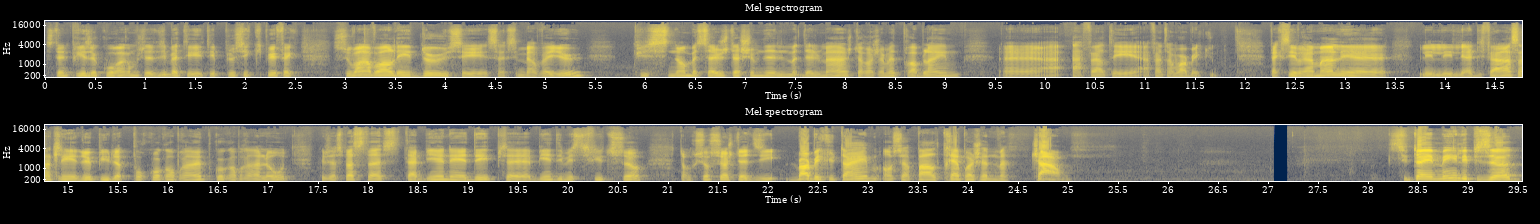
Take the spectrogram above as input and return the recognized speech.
si une prise de courant, comme je te dis, ben, tu es, plus équipé. Fait que souvent, avoir les deux, c'est merveilleux. Puis sinon, ben, as juste ta cheminée d'allumage, tu n'auras jamais de problème euh, à, faire tes, à faire ton barbecue. Fait que c'est vraiment les, la différence entre les deux, puis le pourquoi qu'on prend un, pourquoi qu'on prend l'autre. J'espère que ça t'a bien aidé, puis bien démystifié tout ça. Donc sur ça, je te dis barbecue time. On se reparle très prochainement. Ciao! Si tu as aimé l'épisode,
